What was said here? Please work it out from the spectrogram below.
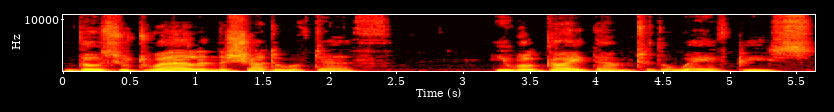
and those who dwell in the shadow of death. He will guide them to the way of peace.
